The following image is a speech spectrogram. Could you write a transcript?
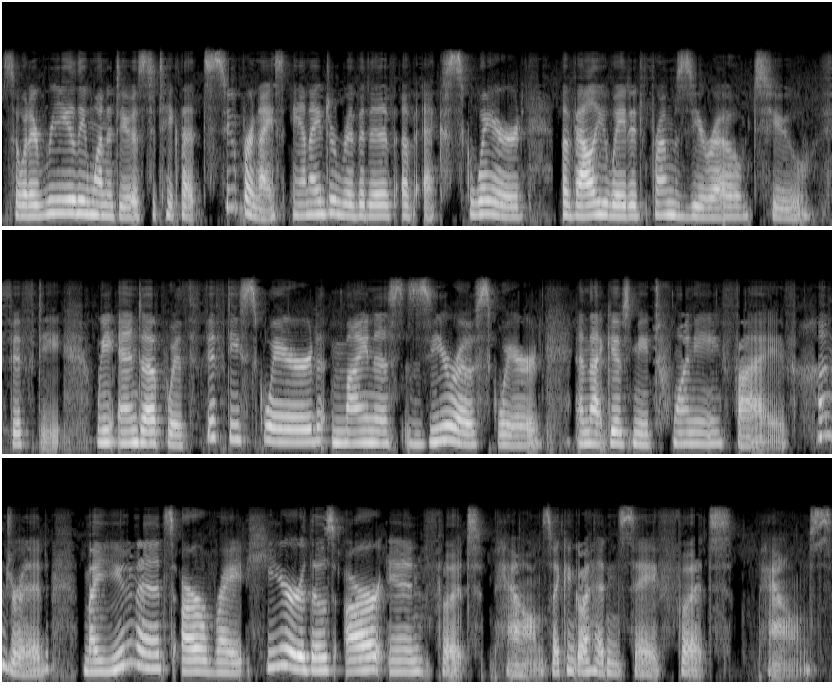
So what I really want to do is to take that super nice antiderivative of x squared evaluated from 0 to 50. We end up with 50 squared minus 0 squared, and that gives me 2,500. My units are right here. Those are in foot pounds. So I can go ahead and say foot pounds.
